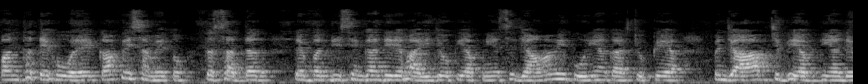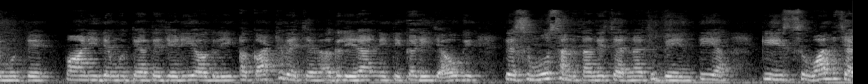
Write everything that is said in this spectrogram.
ਪੰਥ ਤੇ ਹੋ ਰਹੇ ਕਾਫੀ ਸਮੇਂ ਤੋਂ ਤਸੱਦਦ ਤੇ ਬੰਦੀ ਸਿੰਘਾਂ ਦੀ ਰਿਹਾਈ ਜੋ ਕਿ ਆਪਣੀਆਂ ਸਜ਼ਾਵਾਂ ਵੀ ਪੂਰੀਆਂ ਕਰ ਚੁੱਕੇ ਆ ਪੰਜਾਬ 'ਚ ਬੇਅਬਦੀਆਂ ਦੇ ਮੁੱਦੇ, ਪਾਣੀ ਦੇ ਮੁੱਦਿਆਂ ਤੇ ਜਿਹੜੀ ਅਗਲੀ ਇਕੱਠ ਵਿੱਚ ਅਗਲੀ ਰਣਨੀਤੀ ਘੜੀ ਜਾਊਗੀ ਤੇ ਸਮੂਹ ਸੰਗਤਾਂ ਦੇ ਚਰਨਾਂ 'ਚ ਬੇਨਤੀ ਆ ਕਿ ਇਸ ਵੱਧ ਚੜ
